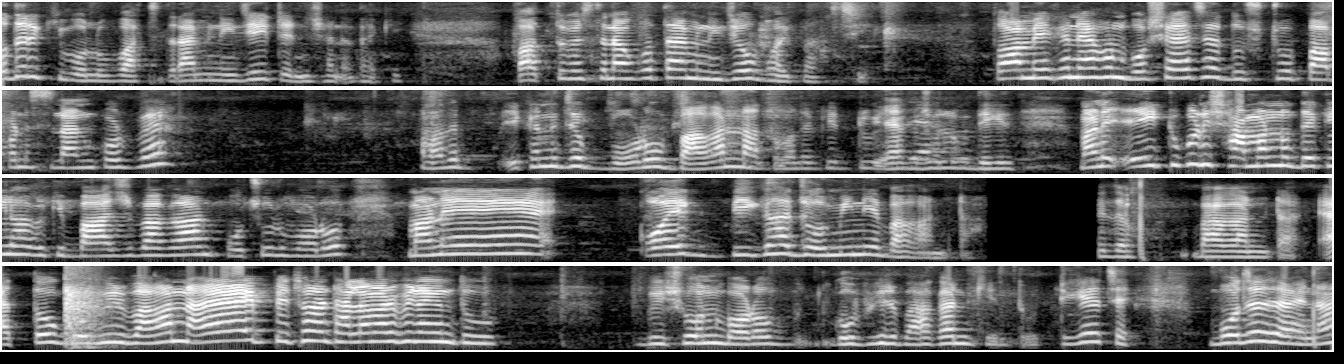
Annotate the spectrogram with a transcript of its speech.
ওদের কি বলব বাচ্চাদের? আমি নিজেই টেনশনে থাকি। বাথরুমে স্নান করতে আমি নিজেও ভয় পাচ্ছি। তো আমি এখানে এখন বসে আছে দুষ্টু পাপানে স্নান করবে। আমাদের এখানে যে বড় বাগান না, তোমাদেরকে একটু এক ঝলক দেখে মানে এইটুকুনি সামান্য দেখলে হবে কি বাঁশ বাগান প্রচুর বড় মানে কয়েক বিঘা জমি নিয়ে বাগানটা। দেখো বাগানটা, এত গভীর বাগান না, এই পেছনে ঠেলা মারবি না কিন্তু। ভীষণ বড় গভীর বাগান কিন্তু, ঠিক আছে? বোঝা যায় না?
